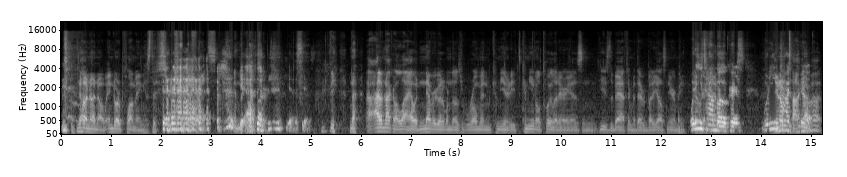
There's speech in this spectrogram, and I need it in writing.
No, no, no. Indoor plumbing is the huge difference in the Yeah. culture. yes, yes. The- No, I- I'm not gonna lie. I would never go to one of those Roman community communal toilet areas and use the bathroom with everybody else near me. What are you talking about, Chris? What are you. You know what talking, talking about? about?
